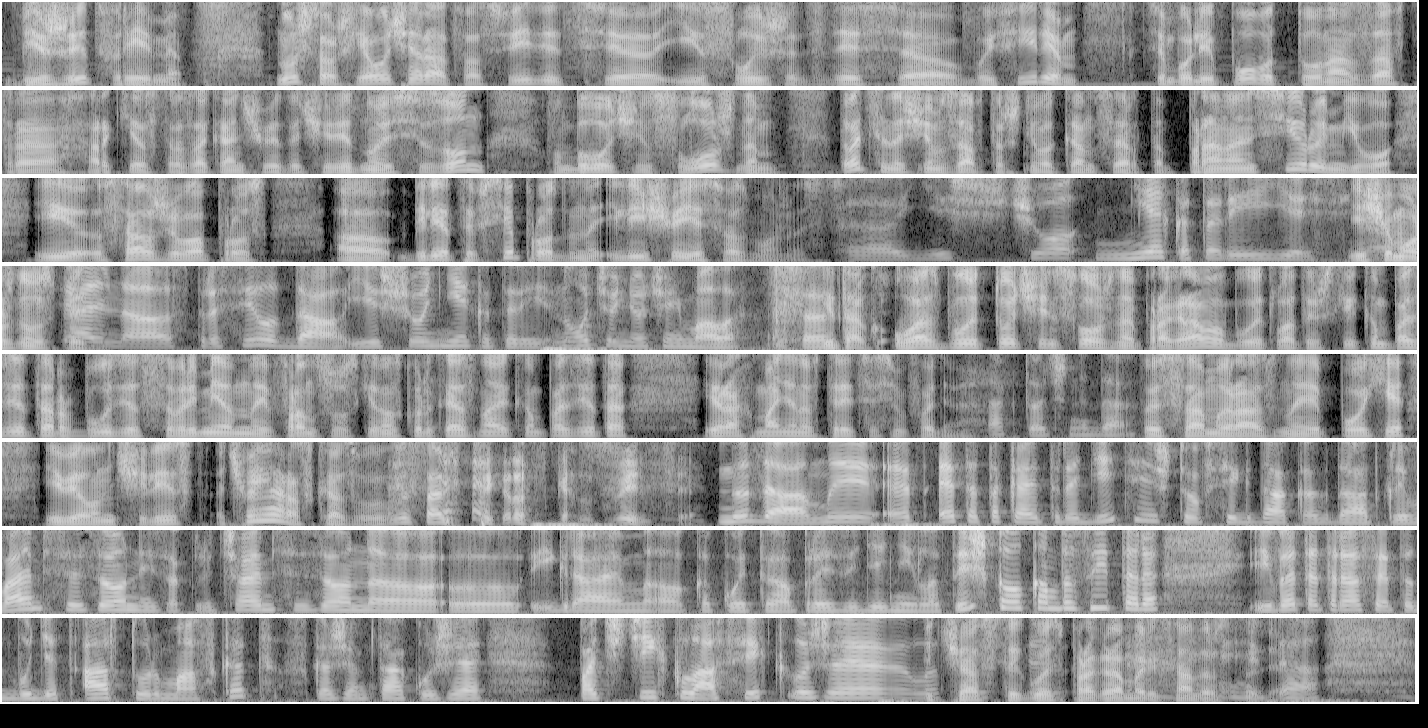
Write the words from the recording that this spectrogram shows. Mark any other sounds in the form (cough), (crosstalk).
Бежит время. Ну что ж, я очень рад вас видеть э, и слышать здесь э, в эфире. Тем более повод-то у нас завтра оркестр заканчивает очередной сезон. Он был очень сложным. Давайте начнем с завтрашнего концерта. Проанонсируем его. И сразу же вопрос. А билеты все проданы или еще есть возможность? Э, еще некоторые есть. Еще Я можно успеть? специально спросила, да, еще некоторые, но очень-очень мало. Это Итак, у вас будет очень сложная программа. Будет латышский композитор, будет современный французский, насколько я знаю, композитор, и Рахманинов Третья симфония. Так точно, да. То есть самые разные эпохи. И виолончелист. А что я рассказываю? Вы сами (laughs) расскажите. Ну да, мы, это, это такая традиция, что всегда, когда открываем сезон и заключаем сезон, э, э, играем э, какое-то произведение латышского композитора. И в этот раз этот будет Артур Маскат, скажем так, уже почти классик уже. И частый гость программы Александр Студия. (laughs) Да.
